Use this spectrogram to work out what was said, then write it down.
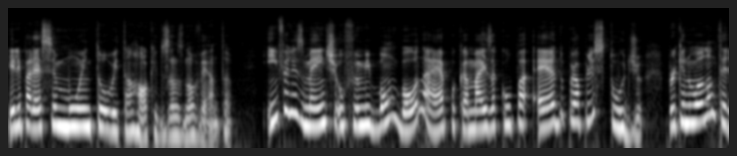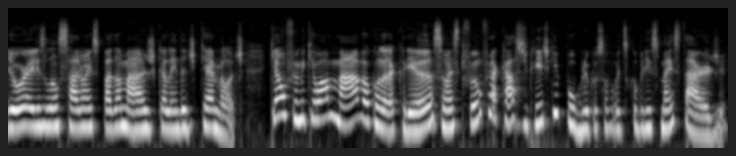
Ele parece muito o Ethan Hawke dos anos 90. Infelizmente, o filme bombou na época, mas a culpa é do próprio estúdio, porque no ano anterior eles lançaram A Espada Mágica, a Lenda de Camelot, que é um filme que eu amava quando era criança, mas que foi um fracasso de crítica e público, só vou descobrir isso mais tarde.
